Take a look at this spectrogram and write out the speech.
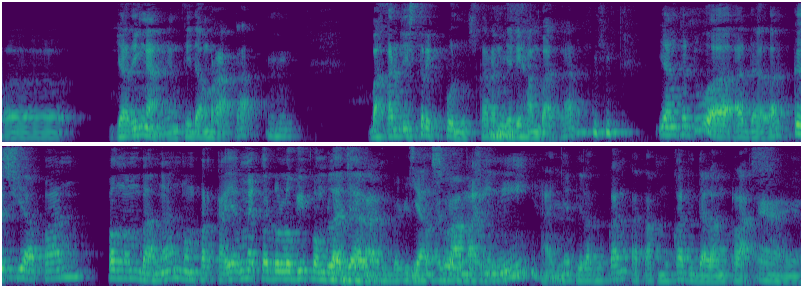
eh, jaringan yang tidak merata Mhm. bahkan listrik pun sekarang jadi hambatan yang kedua adalah kesiapan pengembangan memperkaya metodologi pembelajaran yang selama ini hanya dilakukan tatap muka di dalam kelas Ya, ya.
